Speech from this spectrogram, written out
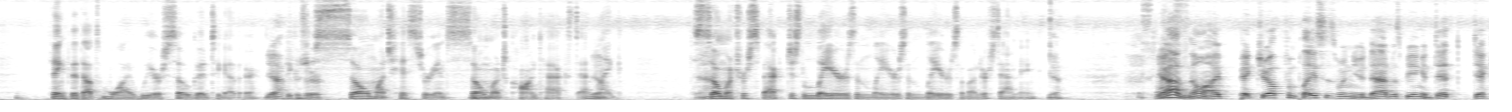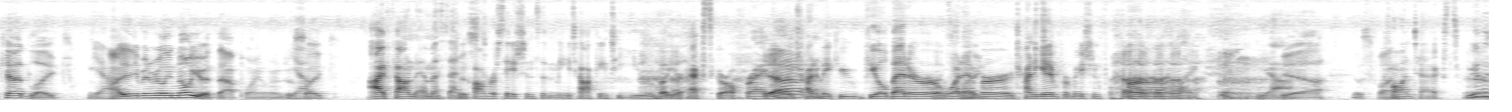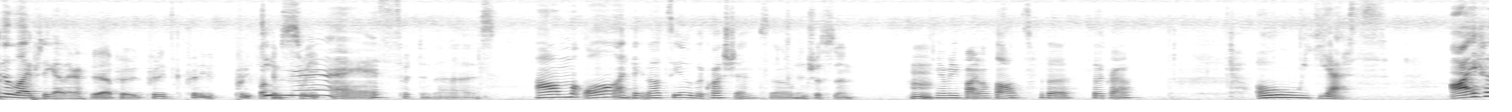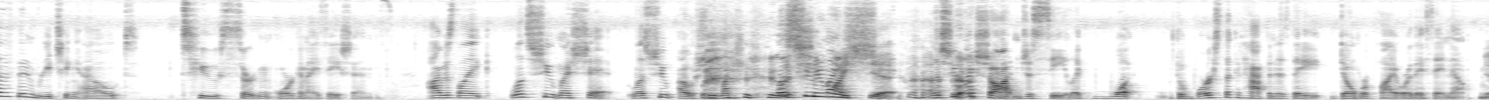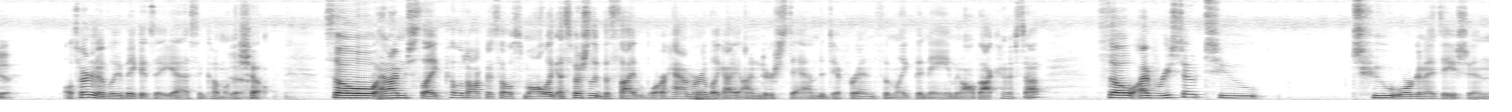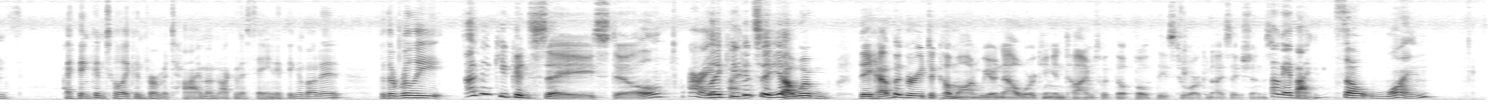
think that that's why we are so good together. Yeah, because sure. of so much history and so Mhm. much context and Yeah. like Yeah. so much respect, just layers and layers and layers of understanding. Yeah. It's yeah. nice. No, I picked you up from places when your dad was being a dick dickhead. Like, Yeah. I didn't even really know you at that point. We were just Yeah. like, I found MSN Just- conversations of me talking to you about your ex girlfriend and Yeah. like trying to make you feel better or That's funny. whatever, or trying to get information from her, like yeah, yeah, it was fun. context. We have a good life together. Yeah, pretty, pretty, pretty, pretty fucking sweet. Nice. Pretty nice. Um. Well, I think that's the end of the question. So, Interesting. you have any final thoughts for the for the crowd? Oh yes, I have been reaching out to certain organizations. I was like, let's shoot my shit. Let's shoot. Oh, shoot my. let's, shoot, my, shit. let's shoot my shot and just see like what the worst that could happen is they don't reply or they say no. Yeah. Alternatively, they could say yes and come on the show. So, and I'm just like, Pillow Talk is so small, like, especially beside Lorehammer, like, I understand the difference and, like, the name and all that kind of stuff. So, I've reached out to two organizations. I think until I confirm a time, I'm not going to say anything about it. But they're really, I think you could say still. all right. like you could say, yeah, we're they have agreed to come on. We are now working in times with the, both these two organizations. Okay, fine. So one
